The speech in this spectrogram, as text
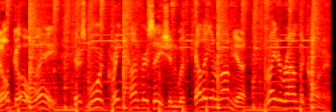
Don't go away. There's more great conversation with Kelly and Ramya right around the corner.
